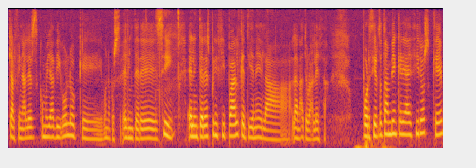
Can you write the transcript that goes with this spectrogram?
que al final es, como ya digo, lo que, bueno, pues el interés, el interés principal que tiene la, la naturaleza. Por cierto, también quería deciros que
